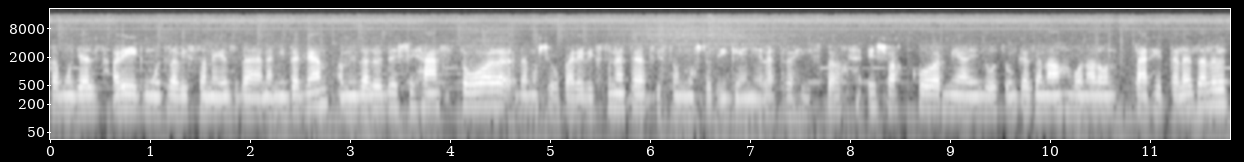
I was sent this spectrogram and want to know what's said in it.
Amúgy ez a régmúltra visszanézve nem idegen a művelődési háztól, de most jó pár évig szünetelt, viszont most az igény életre hívta. És akkor mi elindultunk ezen a vonalon pár héttel ezelőtt,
